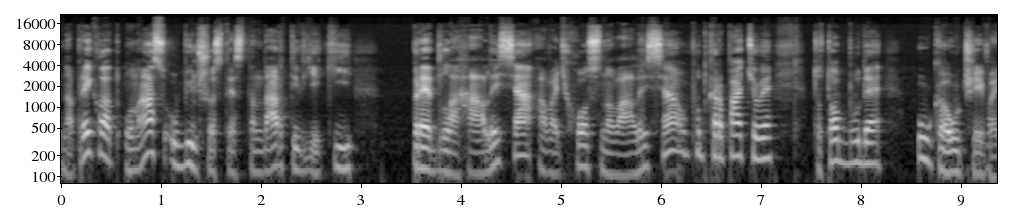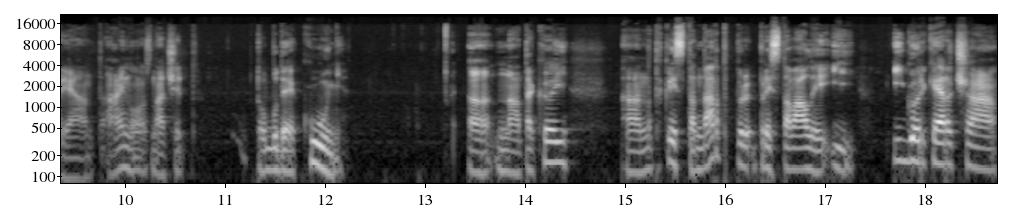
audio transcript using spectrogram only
Наприклад, у нас у більшості стандартів, які предлагалися, а вать основалися у Подкарпаттєві, то то буде укаучий варіант. Айно, значить, то буде кунь. На такий, на такий стандарт при- приставали і Ігор Керча,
